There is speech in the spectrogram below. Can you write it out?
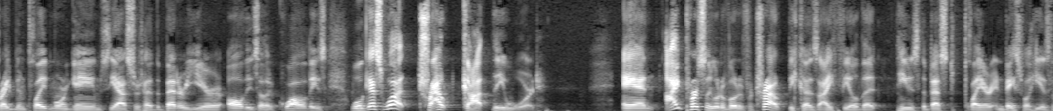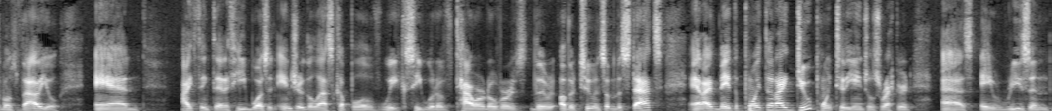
Bregman played more games. The Astros had the better year, all these other qualities. Well, guess what? Trout got the award. And I personally would have voted for Trout because I feel that he was the best player in baseball. He is the most valuable. And I think that if he wasn't injured the last couple of weeks, he would have towered over the other two in some of the stats. And I've made the point that I do point to the Angels' record as a reason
